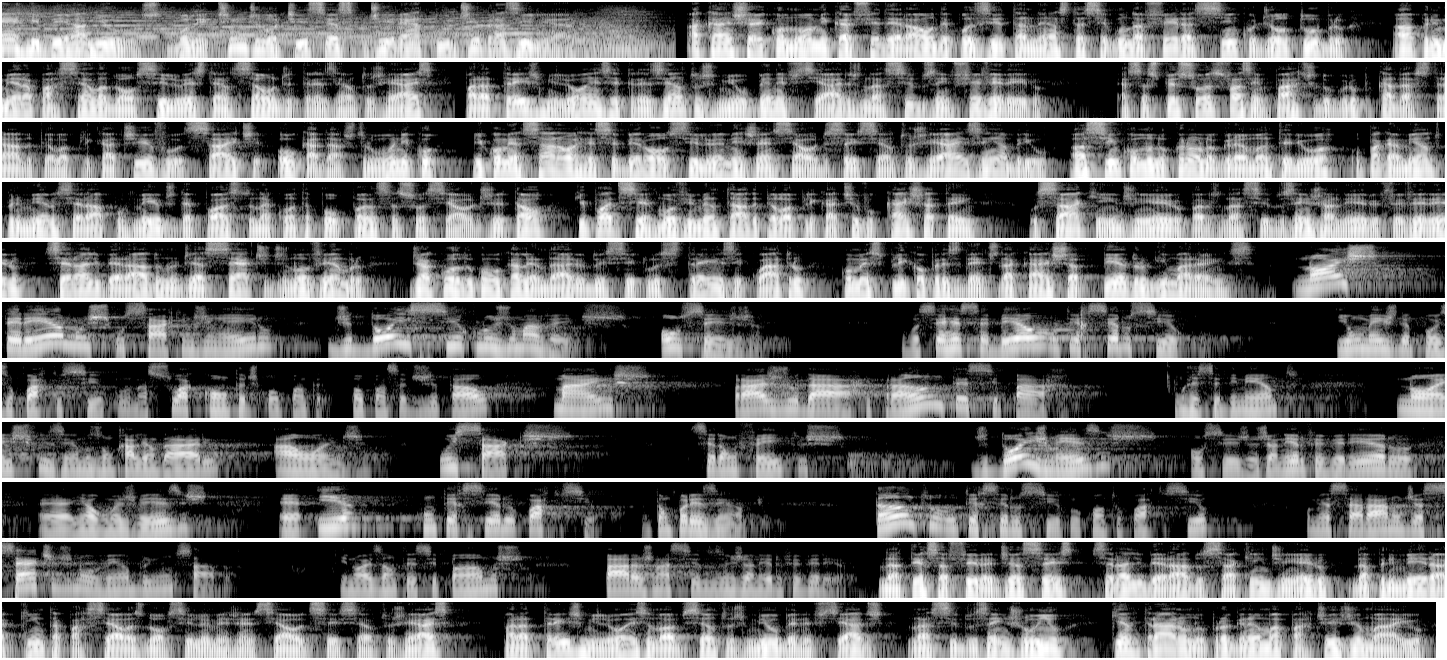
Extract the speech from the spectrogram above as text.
RBA News, Boletim de Notícias, direto de Brasília. A Caixa Econômica Federal deposita nesta segunda-feira, 5 de outubro, a primeira parcela do auxílio extensão de 300 reais para 3 milhões e 300 mil beneficiários nascidos em fevereiro. Essas pessoas fazem parte do grupo cadastrado pelo aplicativo, site ou cadastro único e começaram a receber o auxílio emergencial de 600 reais em abril. Assim como no cronograma anterior, o pagamento primeiro será por meio de depósito na conta Poupança Social Digital, que pode ser movimentada pelo aplicativo Caixa Tem. O saque em dinheiro para os nascidos em janeiro e fevereiro será liberado no dia 7 de novembro de acordo com o calendário dos ciclos 3 e 4, como explica o presidente da Caixa, Pedro Guimarães. Nós teremos o saque em dinheiro de dois ciclos de uma vez. Ou seja, você recebeu o terceiro ciclo e um mês depois o quarto ciclo na sua conta de poupança digital, mas para ajudar e para antecipar o recebimento, nós fizemos um calendário aonde os saques serão feitos de dois meses, ou seja, janeiro, fevereiro, é, em algumas vezes, é, e com o terceiro e o quarto ciclo. Então, por exemplo, tanto o terceiro ciclo quanto o quarto ciclo começará no dia 7 de novembro, em um sábado. E nós antecipamos para os nascidos em janeiro e fevereiro. Na terça-feira, dia 6, será liberado o saque em dinheiro da primeira à quinta parcelas do auxílio emergencial de 600 reais para 3 milhões e 900 mil beneficiários nascidos em junho que entraram no programa a partir de maio.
